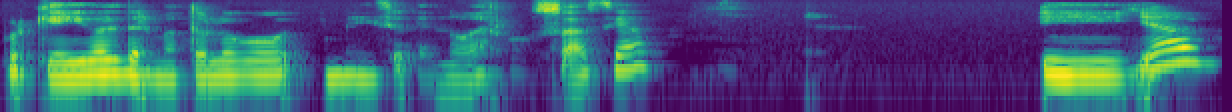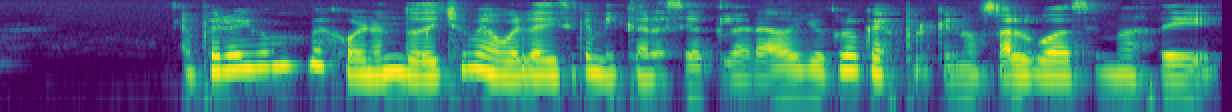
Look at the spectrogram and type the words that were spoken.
porque he ido al dermatólogo y me dice que no es rosácea. Y ya, pero íbamos mejorando. De hecho, mi abuela dice que mi cara se ha aclarado. Yo creo que es porque no salgo hace más de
